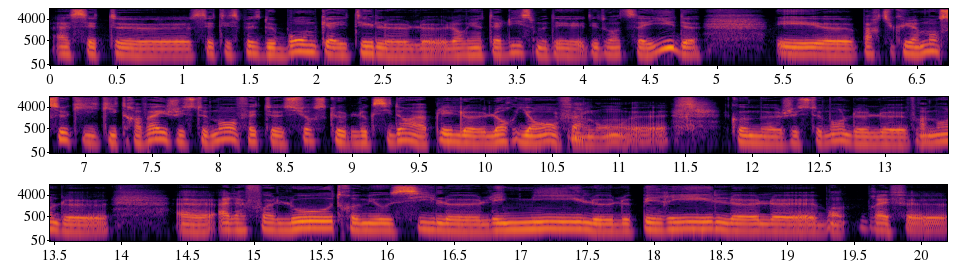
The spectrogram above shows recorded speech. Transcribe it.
à cette, euh, cette espèce de bombe qu'a été l'orientalisme d'Edouard Saïd, et euh, particulièrement ceux qui, qui, travaillent justement en fait sur ce que l'Occident a appelé l'Orient, enfin bon, euh, comme justement le, le vraiment le euh, à la fois l'autre, mais aussi l'ennemi, le, le, le, péril, le, le bon, bref, euh,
